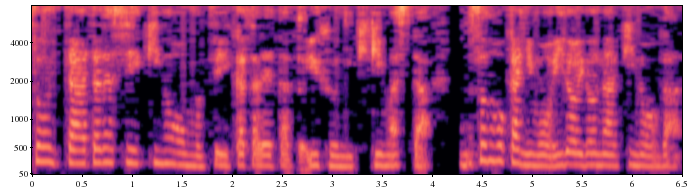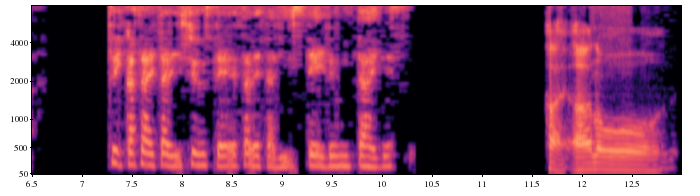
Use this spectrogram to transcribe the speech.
そういった新しい機能も追加されたというふうに聞きました。その他にもいろいろな機能が追加されたり修正されたりしているみたいです。はい。あのー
